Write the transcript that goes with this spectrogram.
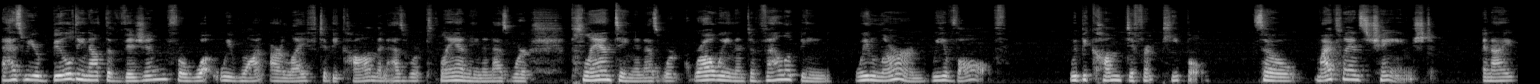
As we are building out the vision for what we want our life to become, and as we're planning and as we're planting and as we're growing and developing, we learn, we evolve, we become different people. So my plans changed, and I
